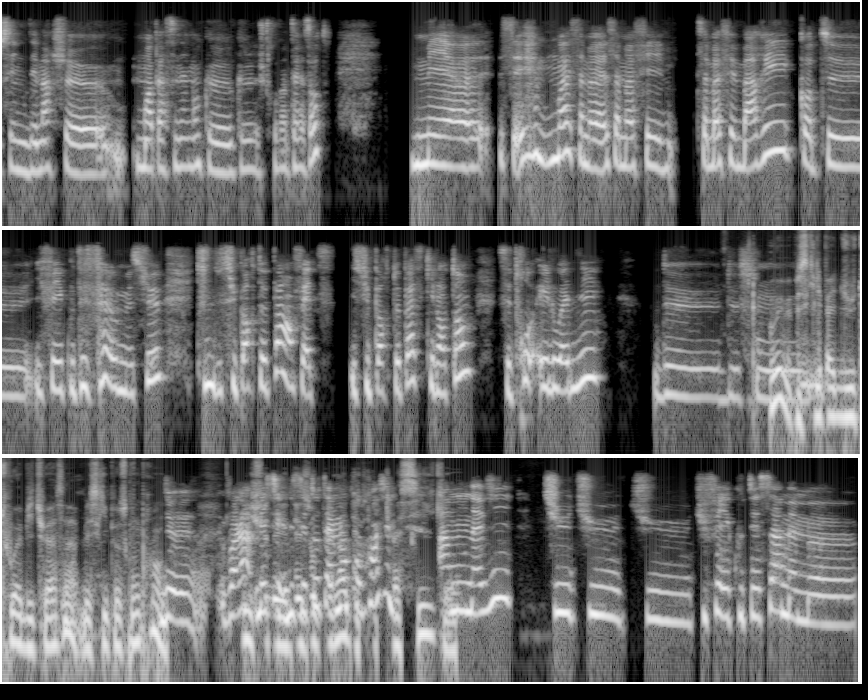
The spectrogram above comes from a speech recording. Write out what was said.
C'est une démarche, euh, moi, personnellement, que, que je trouve intéressante. Mais euh, c'est moi, ça m'a fait fait marrer quand euh, il fait écouter ça au monsieur qui ne supporte pas en fait. Il supporte pas ce qu'il entend. C'est trop éloigné de de son. Oui, mais parce qu'il est pas du tout habitué à ça, mais ce qui peut se comprendre. de voilà. Il Mais c'est totalement compréhensible. À mon avis, tu, tu, tu, tu fais écouter ça même euh,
